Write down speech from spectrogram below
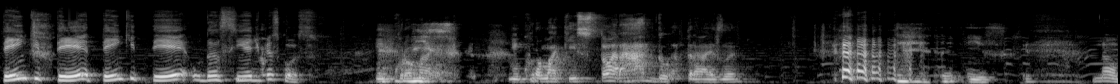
tem que ter, tem que ter o dancinha de pescoço. Um chroma, um chroma key estourado atrás, né? Isso. Não,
